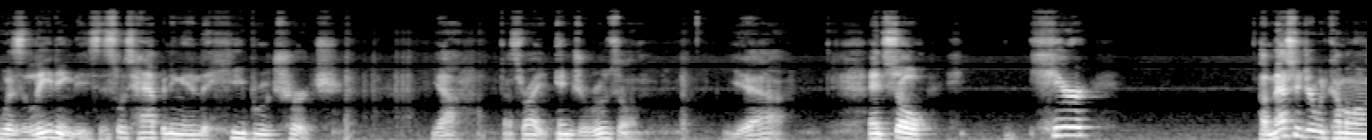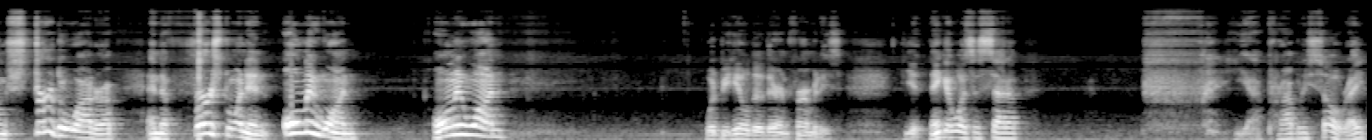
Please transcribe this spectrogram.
was leading these? This was happening in the Hebrew church. Yeah, that's right, in Jerusalem. Yeah. And so here a messenger would come along, stir the water up, and the first one in, only one, only one, would be healed of their infirmities. Do you think it was a setup? Yeah, probably so, right?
